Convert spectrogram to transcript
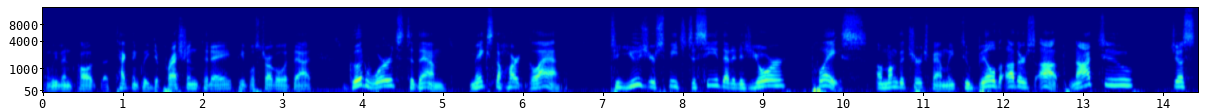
and we even call it uh, technically depression today. People struggle with that. Good words to them makes the heart glad. To use your speech to see that it is your place among the church family to build others up, not to just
